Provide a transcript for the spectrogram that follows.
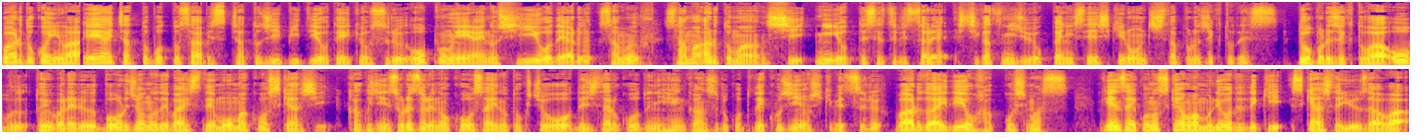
ワールドコインは AI チャットボットサービスチャット GPT を提供するオープン AI の CEO であるサム・サムアルトマン氏によって設立され、7月24日に正式ローンチしたプロジェクトです。同プロジェクトはオーブと呼ばれるボール状のデバイスで網膜をスキャンし、各人それぞれの交際の特徴をデジタルコードに変換することで個人を識別するワールド ID を発行します。現在このスキャンは無料ででき、スキャンしたユーザーは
